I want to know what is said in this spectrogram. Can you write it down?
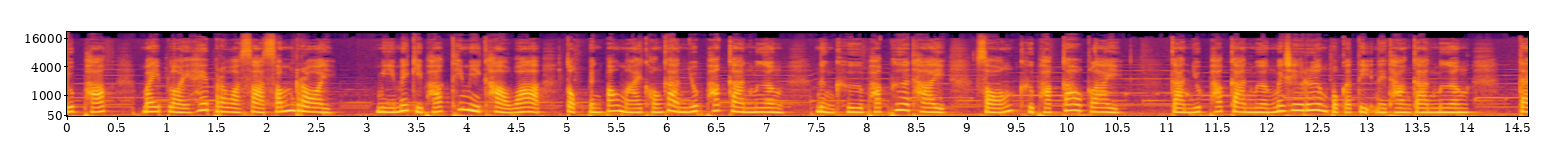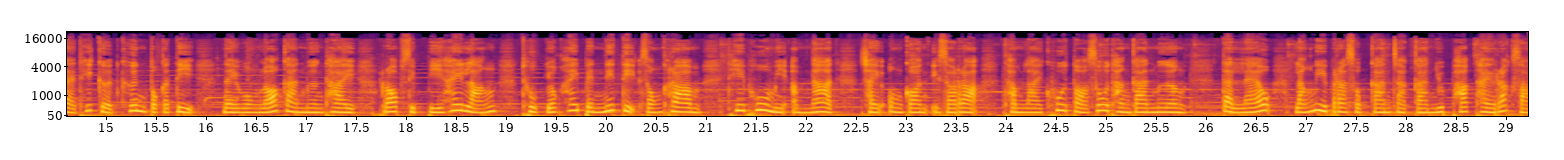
ยุบพัก ไม่ปล่อยให้ประวัติศาสตร์ซ้ำรอย มีไม่กี่พักที่มีข่าวว่าตกเป็นเป้าหมายของการยุบพักการเมือง 1 คือพักเพื่อไทย 2 คือพักก้าวไกลการยุบพักการเมืองไม่ใช่เรื่องปกติในทางการเมือง แต่ที่เกิดขึ้นปกติในวงล้อการเมืองไทยรอบ 10 ปีให้หลัง ถูกยกให้เป็นนิติสงคราม ที่ผู้มีอำนาจ ใช้องค์กรอิสระทำลายคู่ต่อสู้ทางการเมือง แต่แล้วหลังมีประสบการณ์จากการยุบพักไทยรักษา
